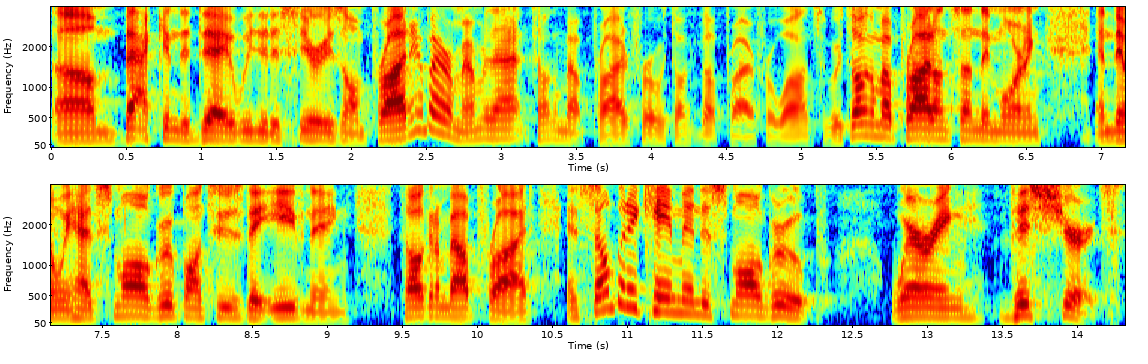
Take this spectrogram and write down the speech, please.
um, back in the day, we did a series on pride. Anybody remember that? Talking about pride for, we talked about pride for a while. And so we were talking about pride on Sunday morning, and then we had small group on Tuesday evening talking about pride. And somebody came into small group wearing this shirt.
